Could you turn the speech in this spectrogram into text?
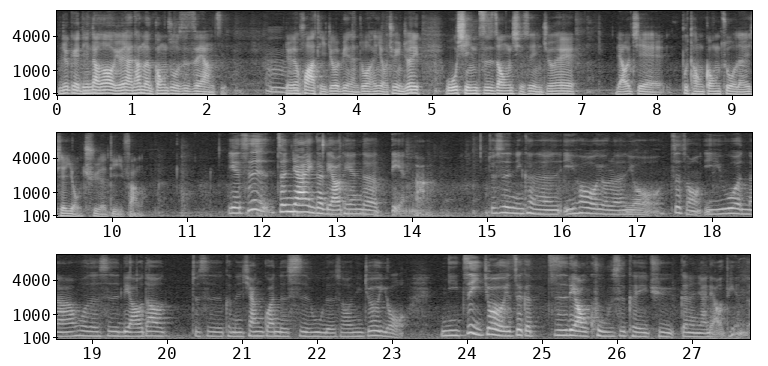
你就可以听到说，原来他们的工作是这样子。嗯，有的话题就会变很多，很有趣。你就会无形之中，其实你就会了解不同工作的一些有趣的地方。也是增加一个聊天的点啊，就是你可能以后有人有这种疑问啊，或者是聊到就是可能相关的事物的时候，你就有你自己就有这个资料库是可以去跟人家聊天的。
